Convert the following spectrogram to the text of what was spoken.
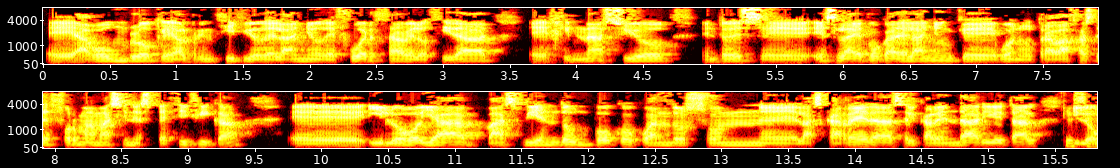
eh, hago un bloque al principio del año de fuerza, velocidad, eh, gimnasio. Entonces, eh, es la época del año en que, bueno, trabajas de forma más inespecífica eh, y luego ya vas viendo un poco cuándo son eh, las carreras, el calendario y tal. Que y sería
